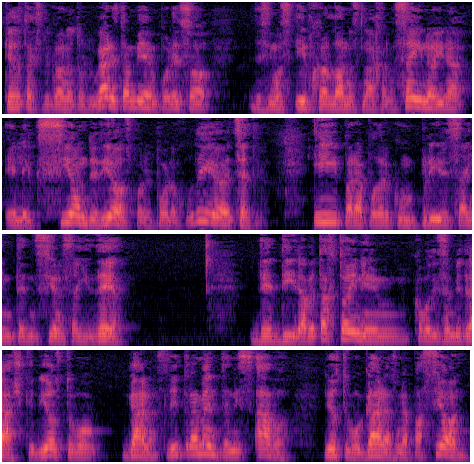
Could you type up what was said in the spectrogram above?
Que eso está explicado en otros lugares también, por eso decimos hay una elección de Dios por el pueblo judío, etc. Y para poder cumplir esa intención, esa idea de Dira Betachtoinim, como dice Midrash, que Dios tuvo ganas, literalmente Nisabo, Dios tuvo ganas, una pasión,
